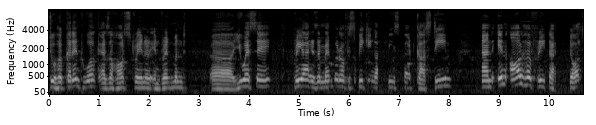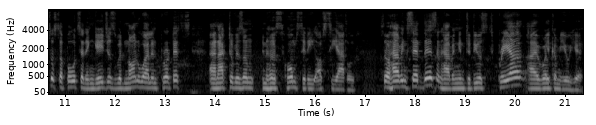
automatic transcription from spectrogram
to her current work as a horse trainer in Redmond, uh, USA. Priya is a member of the Speaking Our Peace podcast team, and in all her free time, she also supports and engages with nonviolent protests and activism in her home city of Seattle. So, having said this and having introduced Priya, I welcome you here.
